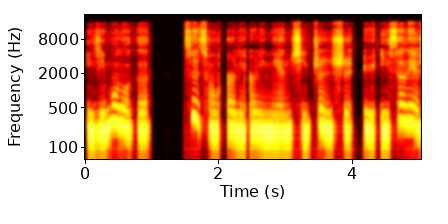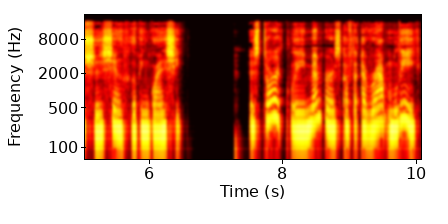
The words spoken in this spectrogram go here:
以及摩洛哥，自从二零二零年起正式与以色列实现和平关系。Historically, members of the Arab League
